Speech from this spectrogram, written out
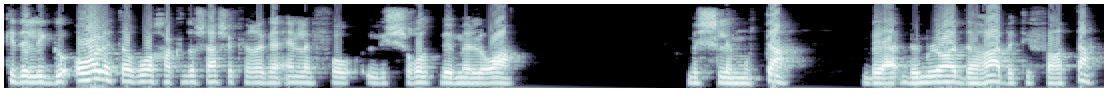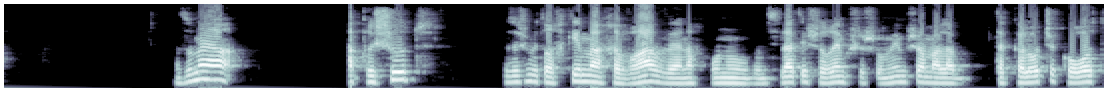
כדי לגאול את הרוח הקדושה שכרגע אין לפה לשרות במלואה, בשלמותה, במלוא הדרה, בתפארתה. אז הוא אומר, הפרישות זה שמתרחקים מהחברה ואנחנו במסילת ישרים כששומעים שם על התקלות שקורות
